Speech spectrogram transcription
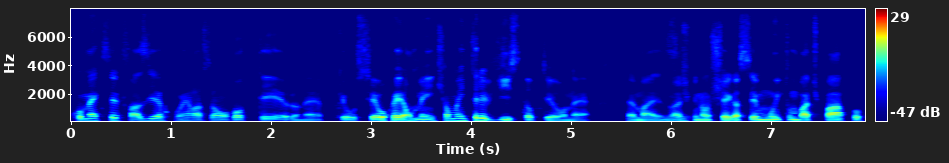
como é que você fazia com relação ao roteiro, né? Porque o seu realmente é uma entrevista, o teu, né? É mais, acho que não chega a ser muito um bate-papo.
